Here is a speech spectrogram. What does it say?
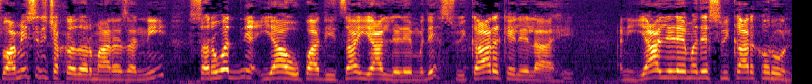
स्वामी श्री चक्रधर महाराजांनी सर्वज्ञ या उपाधीचा या लीळेमध्ये स्वीकार केलेला आहे. आणि या लीळेमध्ये स्वीकार करून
